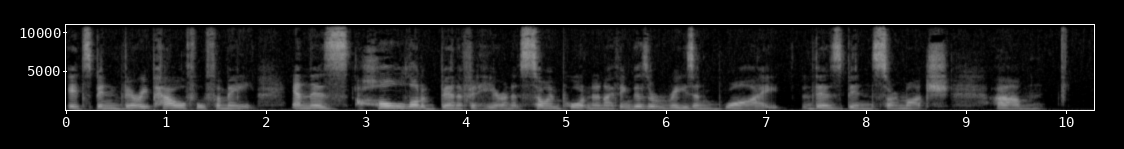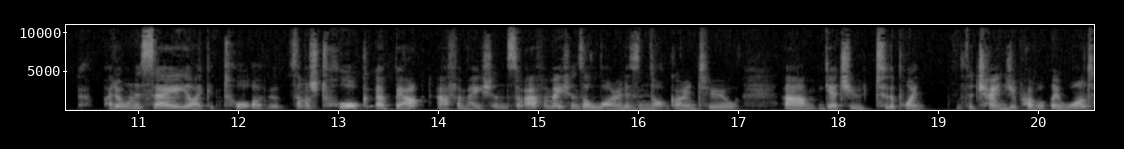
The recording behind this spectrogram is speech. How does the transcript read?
It's been very powerful for me and there's a whole lot of benefit here, and it's so important. And I think there's a reason why there's been so much. Um, I don't want to say like talk, so much talk about affirmations. So affirmations alone is not going to um, get you to the point, the change you probably want.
